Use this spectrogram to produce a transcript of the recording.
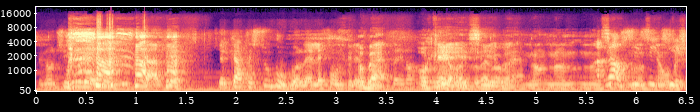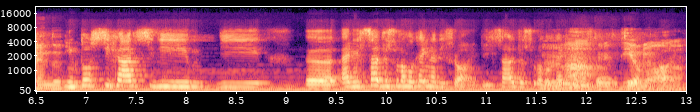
se non ci credete, mi dispiace, cercate su Google le fonti le Vabbè, non- ok, ricordo sì, dove ma è. non, non, non Ah, stiamo, no, sì, non stiamo sì, facendo... intossicarsi di... di eh, era il saggio sulla cocaina di Freud, il saggio sulla Mm, cocaina Ah, di Freud. Dio Freud.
